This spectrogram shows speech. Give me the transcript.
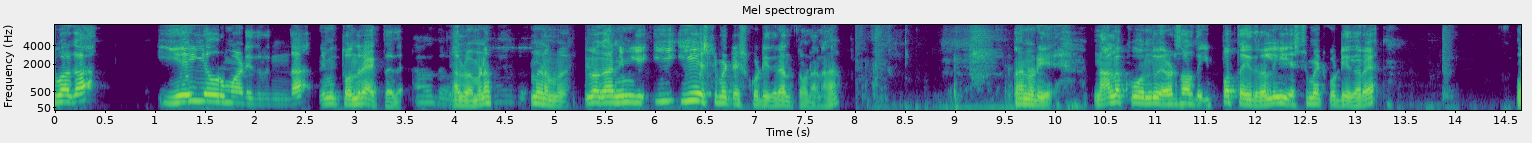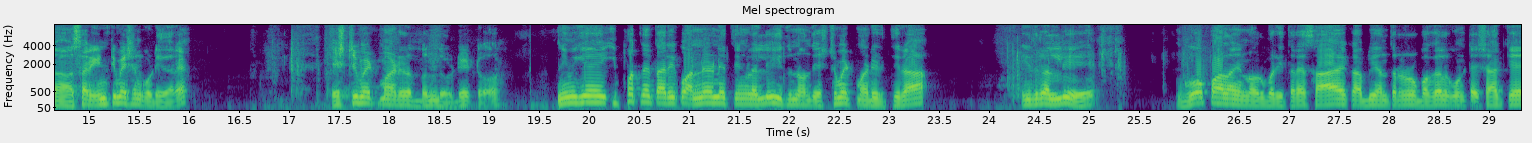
ಇವಾಗ ಎ ಅವ್ರು ಮಾಡಿದ್ರಿಂದ ನಿಮಗೆ ತೊಂದರೆ ಆಗ್ತದೆ. ಹೌದು. ಅಲ್ವಾ ಮೇಡಮ್. ಮೇಡಮ್ ಇವಾಗ ನಿಮಗೆ ಈ ಈ ಎಸ್ಟಿಮೇಟ್ ಎಷ್ಟು ಕೊಟ್ಟಿದ್ದೀರಾ ಅಂತ ನೋಡೋಣ. ಹಾಂ ನೋಡಿ ನಾಲ್ಕು ಒಂದು ಎರಡು ಸಾವಿರದ ಇಪ್ಪತ್ತೈದರಲ್ಲಿ ಎಸ್ಟಿಮೇಟ್ ಕೊಟ್ಟಿದ್ದಾರೆ. ಸರಿ ಇಂಟಿಮೇಷನ್ ಕೊಟ್ಟಿದ್ದಾರೆ. ಎಸ್ಟಿಮೇಟ್ ಮಾಡಿರೋದು ಬಂದು ಡೇಟು ನಿಮಗೆ ಇಪ್ಪತ್ತನೇ ತಾರೀಕು ಹನ್ನೆರಡನೇ ತಿಂಗಳಲ್ಲಿ ಇದನ್ನ ಒಂದು ಎಸ್ಟಿಮೇಟ್ ಮಾಡಿರ್ತೀರಾ? ಇದರಲ್ಲಿ ಗೋಪಾಲ ಎನ್ನೋರು ಬರೀತಾರೆ. ಸಹಾಯಕ ಅಭಿಯಂತರರು ಬಗಲ್ಗುಂಟೆ ಶಾಖೆ,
